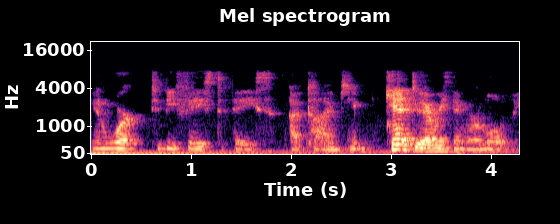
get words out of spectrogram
in work to be face to face at times. You can't do everything remotely.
